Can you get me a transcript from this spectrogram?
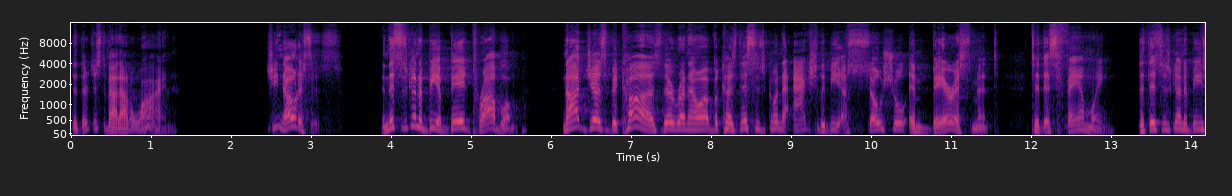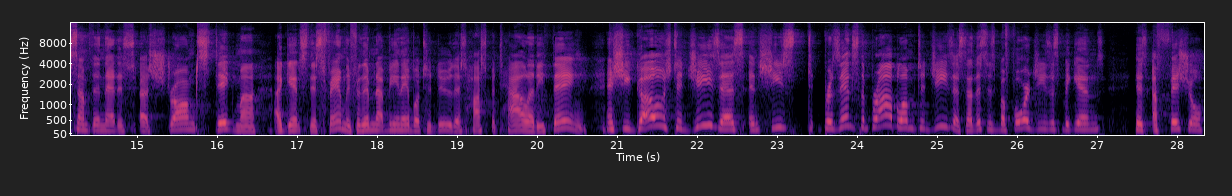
that they're just about out of wine. She notices. And this is going to be a big problem. Not just because they're running out, because this is going to actually be a social embarrassment to this family that this is going to be something that is a strong stigma against this family for them not being able to do this hospitality thing. And she goes to Jesus and she presents the problem to Jesus. Now, this is before Jesus begins his official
